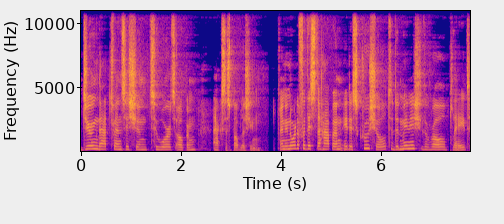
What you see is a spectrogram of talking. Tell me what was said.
during that transition towards open access publishing. And in order for this to happen, it is crucial to diminish the role played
